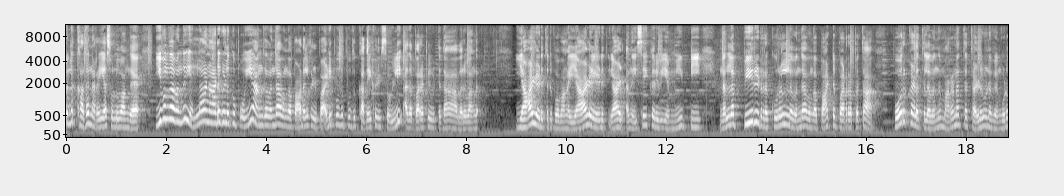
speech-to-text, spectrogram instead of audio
வந்து கதை நிறையா சொல்லுவாங்க. இவங்க வந்து எல்லா நாடுகளுக்கும் போய் அங்கே வந்து அவங்க பாடல்கள் பாடி புது புது கதைகள் சொல்லி அதை பரப்பி விட்டு தான் வருவாங்க. யாழ் எடுத்துகிட்டு போவாங்க. யாழை எடு யாழ் அந்த இசைக்கருவியை மீட்டி நல்லா பீரிடுற குரலில் வந்து அவங்க பாட்டு பாடுறப்ப தான் போர்க்களத்தில் வந்து மரணத்தை தழுவினவன் கூட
